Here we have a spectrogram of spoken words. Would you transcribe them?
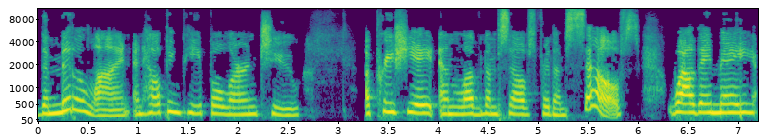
the middle line and helping people learn to appreciate and love themselves for themselves while they may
